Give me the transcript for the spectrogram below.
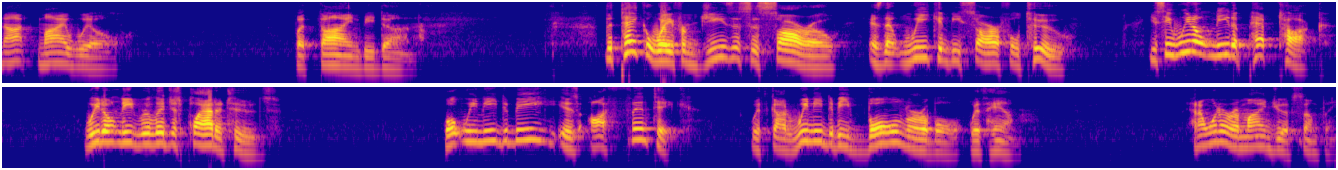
Not my will, but thine be done. The takeaway from Jesus' sorrow is that we can be sorrowful too. You see, we don't need a pep talk, we don't need religious platitudes. What we need to be is authentic with God. We need to be vulnerable with Him. And I want to remind you of something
